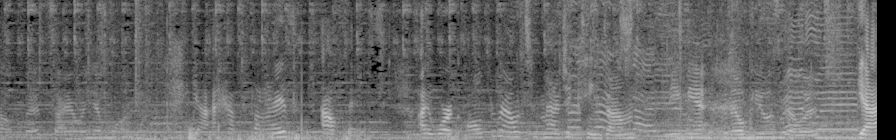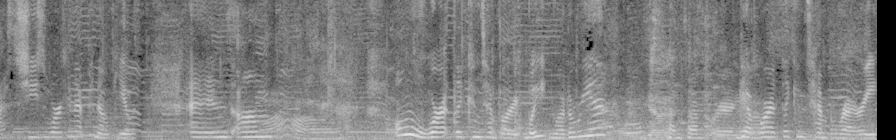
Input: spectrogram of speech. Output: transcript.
outfits. I only have one. Yeah, I have five outfits. I work all throughout Magic Kingdom. Meet me at Pinocchio's Village. Yes, she's working at Pinocchio. And um Oh, we're at the contemporary wait, what are we at? Contemporary. Yeah, we're at the Contemporary,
